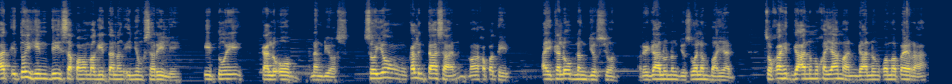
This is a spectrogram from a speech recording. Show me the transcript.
At ito'y hindi sa pamamagitan ng inyong sarili, ito'y kaloob ng Diyos. So yung kaligtasan, mga kapatid, ay kaloob ng Diyos yon. Regalo ng Diyos, walang bayad. So kahit gaano mo kayaman, gaano mo kamapera,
